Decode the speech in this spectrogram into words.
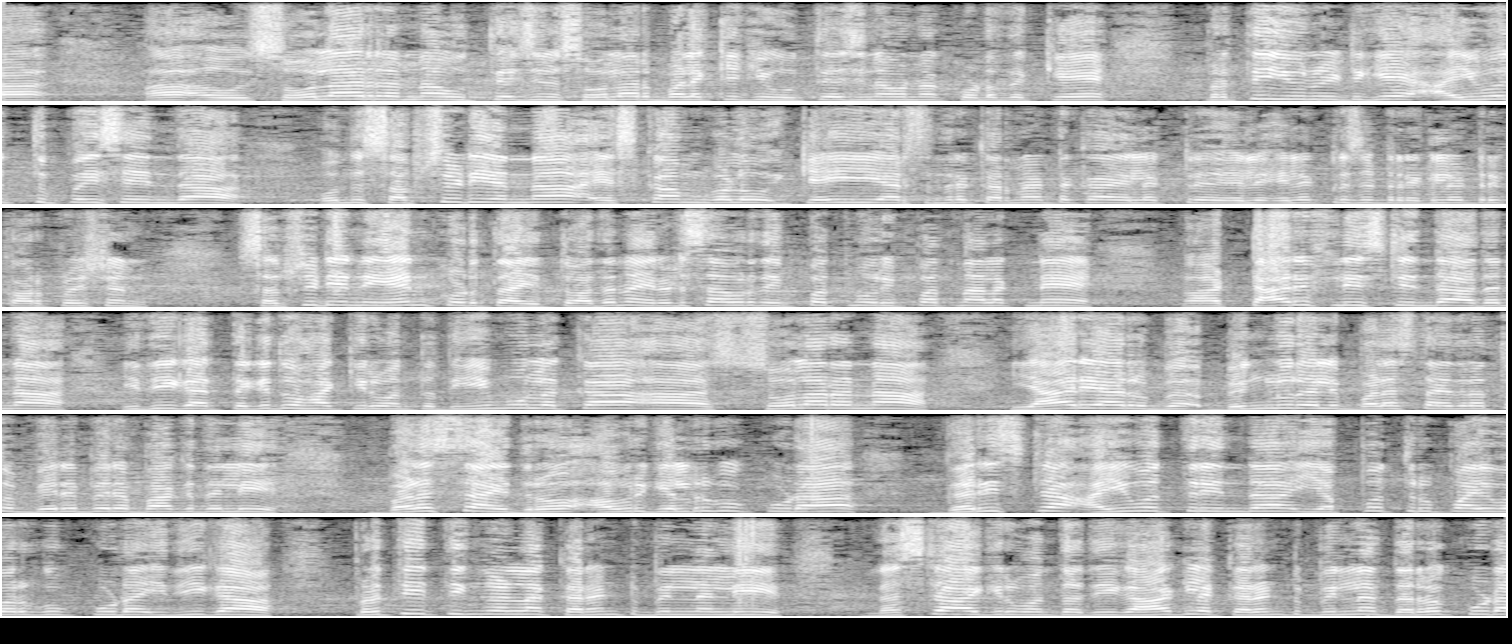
ಸೋಲಾರ್ ಅನ್ನ ಉತ್ತೇಜನ, ಸೋಲಾರ್ ಬಳಕೆಗೆ ಉತ್ತೇಜನವನ್ನ ಕೊಡೋದಕ್ಕೆ ಪ್ರತಿ ಯೂನಿಟ್ಗೆ ಐವತ್ತು ಪೈಸೆಯಿಂದ ಒಂದು ಸಬ್ಸಿಡಿಯನ್ನ ಎಸ್ಕಾಂಗಳು, ಕೆಇಆರ್ಸ್ ಅಂದ್ರೆ Karnataka electri electricity regulatory corporation ಸಬ್ಸಿಡಿಯನ್ನು ಏನ್ ಕೊಡ್ತಾ ಇತ್ತು, ಅದನ್ನ ಎರಡ್ ಸಾವಿರದ ಇಪ್ಪತ್ಮೂರು, ಇಪ್ಪತ್ನಾಲ್ಕನೇ ಟಾರಿಫ್ ಲಿಸ್ಟ್ ಇಂದ ಅದನ್ನ ಇದೀಗ ತೆಗೆದು ಹಾಕಿರುವಂತದ್ದು ಈ ಮೂಲಕ ಸೋಲಾರ್ ಅನ್ನ ಯಾರ್ಯಾರು ಬೆಂಗಳೂರಲ್ಲಿ ಬಳಸ್ತಾ ಇದ್ರು ಅಥವಾ ಬೇರೆ ಬೇರೆ ಭಾಗದಲ್ಲಿ ಬಳಸ್ತಾ ಇದ್ರು ಅವ್ರಿಗೆಲ್ಲರಿಗೂ ಕೂಡ ಗರಿಷ್ಠ ಐವತ್ತರಿಂದ ಎಪ್ಪತ್ತು ರೂಪಾಯಿವರೆಗೂ ಕೂಡ ಇದೀಗ ಪ್ರತಿ ತಿಂಗಳನ್ನ ಕರೆಂಟ್ ಬಿಲ್ನಲ್ಲಿ ನಷ್ಟ ಆಗಿರುವಂತದ್ದು ಈಗಾಗಲೇ ಕರೆಂಟ್ ಬಿಲ್ನ ದರ ಕೂಡ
